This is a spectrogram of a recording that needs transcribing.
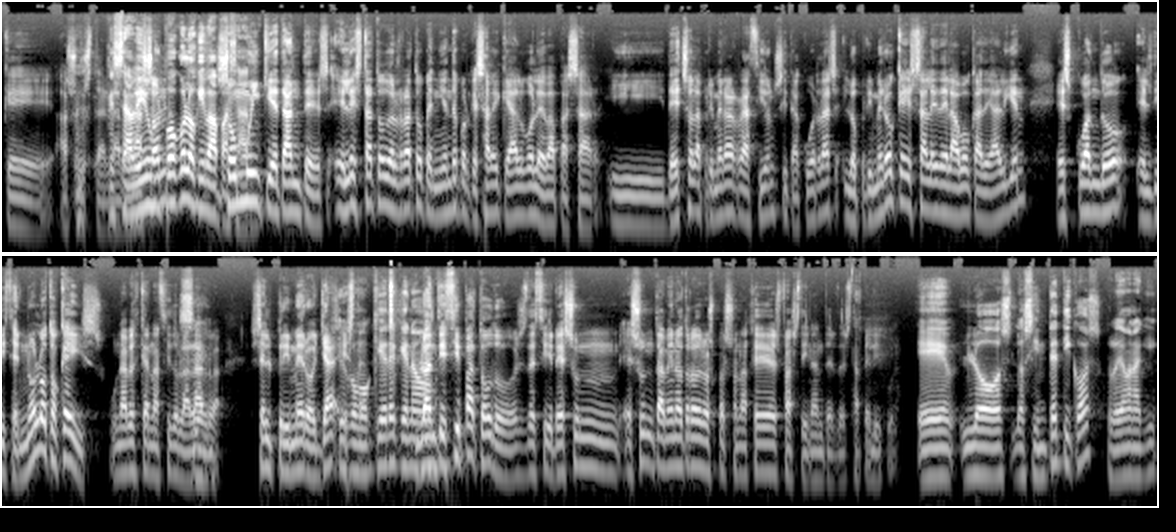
que asustan. Que sabía verdad. un poco lo que iba a pasar. Son muy inquietantes. Él está todo el rato pendiente porque sabe que algo le va a pasar. Y de hecho, la primera reacción, si te acuerdas, lo primero que sale de la boca de alguien es cuando él dice, no lo toquéis, una vez que ha nacido la Sí. larva. Es el primero, ya Sí, está. como quiere que no. Lo anticipa todo, es decir, es un, es un también otro de los personajes fascinantes de esta película. Eh, los, los sintéticos, que lo llaman aquí,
